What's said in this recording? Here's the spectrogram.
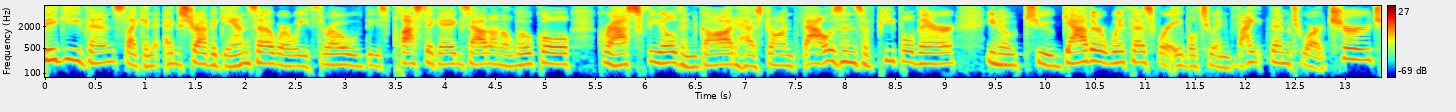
big events like an extravaganza where we throw these plastic eggs out on a local grass field and God has drawn thousands of people there, you know, to gather with us. We're able to invite them to our church,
